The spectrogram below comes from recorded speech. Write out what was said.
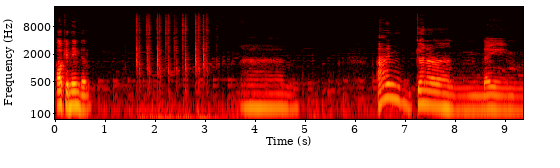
Okay, name them. Um, I'm gonna name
